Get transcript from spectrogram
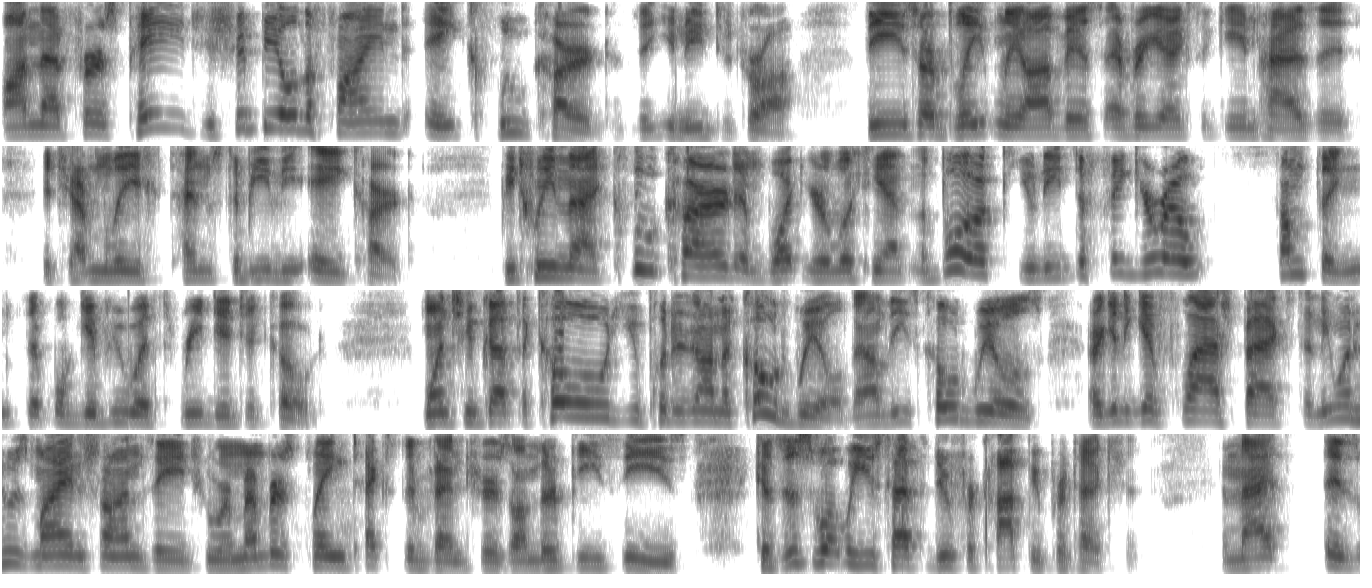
On that first page, you should be able to find a clue card that you need to draw. These are blatantly obvious. Every exit game has it. It generally tends to be the A card. Between that clue card and what you're looking at in the book, you need to figure out something that will give you a three digit code. Once you've got the code, you put it on a code wheel. Now, these code wheels are going to give flashbacks to anyone who's my and Sean's age who remembers playing text adventures on their PCs, because this is what we used to have to do for copy protection. And that is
